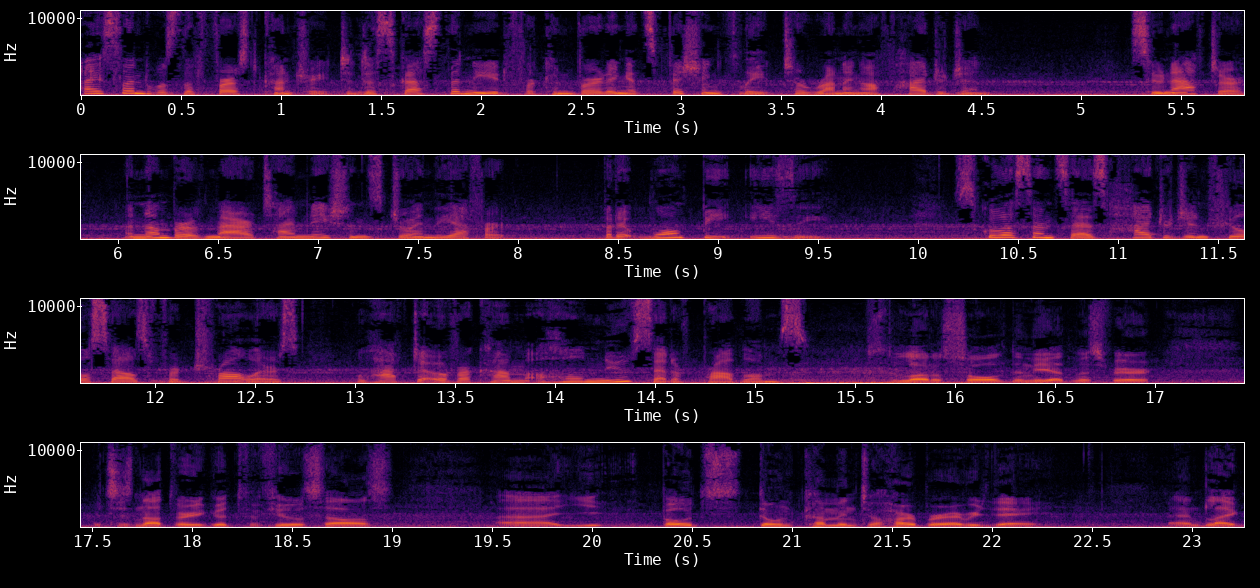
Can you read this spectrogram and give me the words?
Iceland was the first country to discuss the need for converting its fishing fleet to running off hydrogen soon after a number of maritime nations joined the effort but it won't be easy Skulason says hydrogen fuel cells for trawlers will have to overcome a whole new set of problems. There's a lot of salt in the atmosphere, which is not very good for fuel cells. Uh, you, boats don't come into harbor every day, and like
